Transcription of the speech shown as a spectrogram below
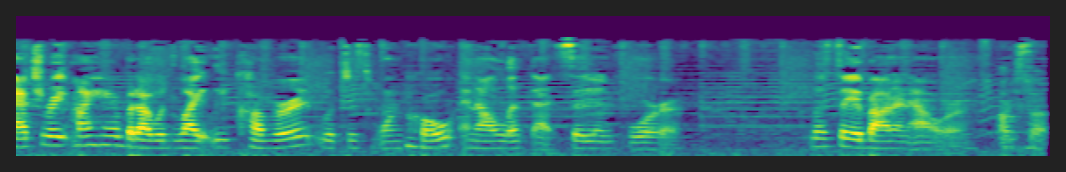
saturate my hair, but I would lightly cover it with just one coat and I'll let that sit in for, let's say, about an hour or so.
